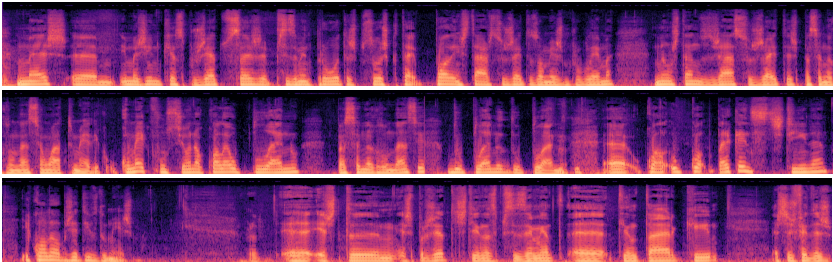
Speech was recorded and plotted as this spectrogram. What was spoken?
Uhum. Mas uh, imagino que esse projeto seja precisamente para outras pessoas que te, podem estar sujeitas ao mesmo problema, não estando já sujeitas, passando a redundância, a um ato médico. Como é que funciona? Qual é o plano passando a redundância, do plano do plano. Uh, qual, o, qual, para quem se destina e qual é o objetivo do mesmo? Eh, este, este projeto destina-se precisamente a tentar que estas feridas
